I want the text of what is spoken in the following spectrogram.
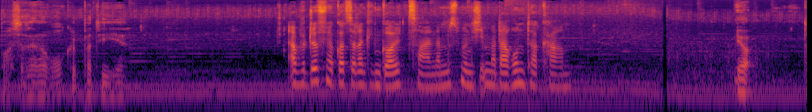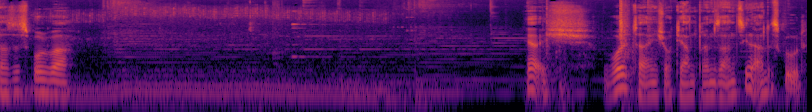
Boah, ist das eine Ruckelpartie hier. Aber wir dürfen ja Gott sei Dank in Gold zahlen. Da müssen wir nicht immer da runterkarren. Ja, das ist wohl wahr. Ja, ich wollte eigentlich auch die Handbremse anziehen. Alles gut.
